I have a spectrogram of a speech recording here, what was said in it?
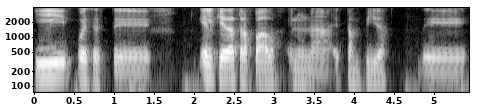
Y, pues, este, él queda atrapado en una estampida de,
